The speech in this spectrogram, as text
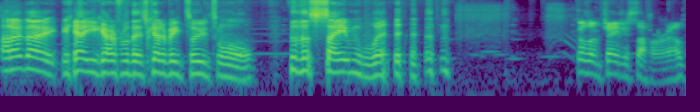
I don't know how you go from that's going to be too tall to the same width. Because I'm changing stuff around.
